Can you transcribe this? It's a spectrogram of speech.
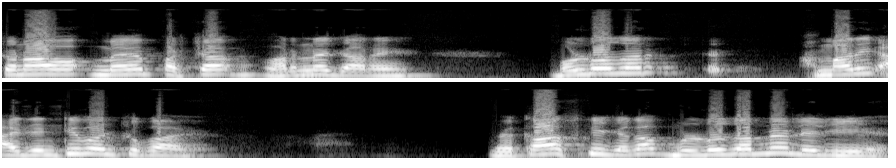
चुनाव में पर्चा भरने जा रहे हैं। बुलडोजर हमारी आइडेंटिटी बन चुका है। विकास की जगह बुलडोजर ने ले ली है।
